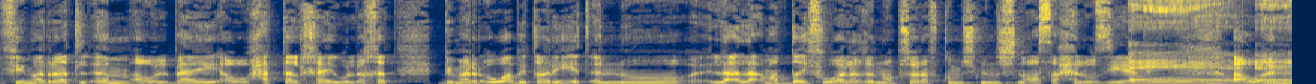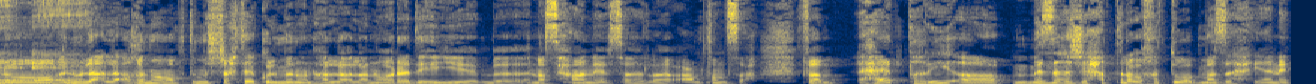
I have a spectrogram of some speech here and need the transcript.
في مرات الأم أو البي أو حتى الخي والأخت بمرقوها بطريقة إنه لا لا ما تضيفوها لغنوة بشرفكم مش مش ناقصها حلو زيادة. إيه أو إيه، إنه إيه. إنه لا لا غنوة ما مش رح تاكل منهم هلأ لأنه already هي نصحانة عم تنصح. فهي الطريقة مزعجة حتى لو اخذتوها بمزح. يعني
